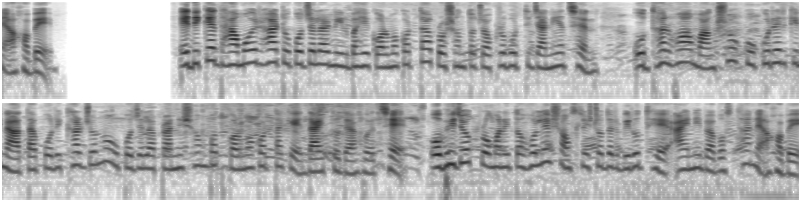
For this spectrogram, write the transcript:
নেওয়া হবে। এদিকে ধামইরহাট উপজেলার নির্বাহী কর্মকর্তা প্রশান্ত চক্রবর্তী জানিয়েছেন, উদ্ধার হওয়া মাংস কুকুরের কিনা তা পরীক্ষার জন্য উপজেলা প্রাণী সম্পদ কর্মকর্তাকে দায়িত্ব দেওয়া হয়েছে। অভিযোগ প্রমাণিত হলে সংশ্লিষ্টদের বিরুদ্ধে আইনি ব্যবস্থা নেওয়া হবে।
